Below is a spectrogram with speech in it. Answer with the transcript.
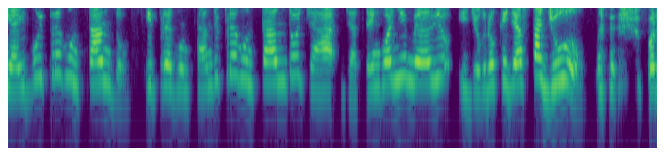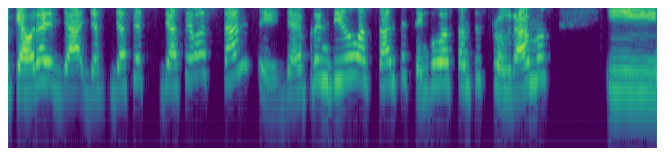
Y ahí voy preguntando y preguntando y preguntando, ya, ya tengo año y medio y yo creo que ya hasta ayudo, porque ahora ya, ya, ya, sé, ya sé bastante, ya he aprendido bastante, tengo bastantes programas y,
